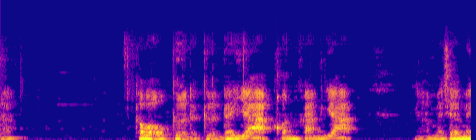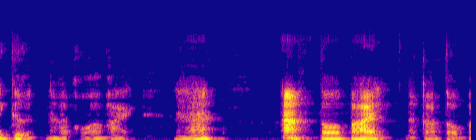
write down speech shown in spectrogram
นะ เขาบอกว่าเกิดเกิดได้ยากค่อนข้างยากนะไม่ใช่ไม่เกิดนะครับขออภัยนะอะต่อไปนะครับต่อไป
